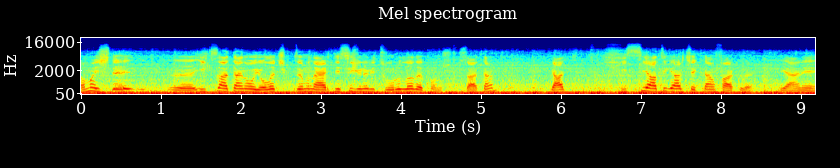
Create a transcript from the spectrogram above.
ama işte e, ilk zaten o yola çıktığımın ertesi günü bir Tuğrul'la da konuştuk zaten. Ya hissiyatı gerçekten farklı. Yani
